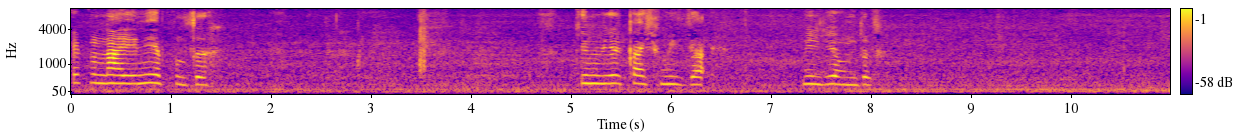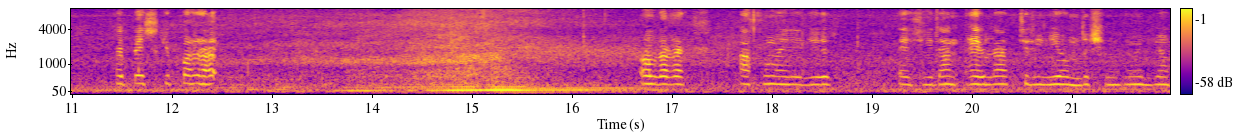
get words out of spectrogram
Hep bunlar yeni yapıldı. Kim bilir kaç milyar, milyondur. Hep eski para olarak aklıma geliyor. Eskiden evler trilyondu şimdi milyon.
